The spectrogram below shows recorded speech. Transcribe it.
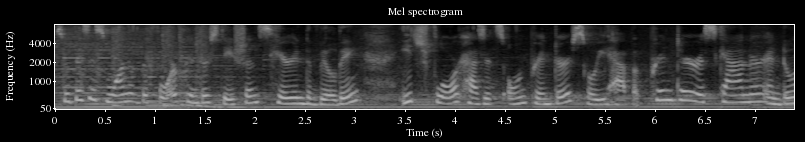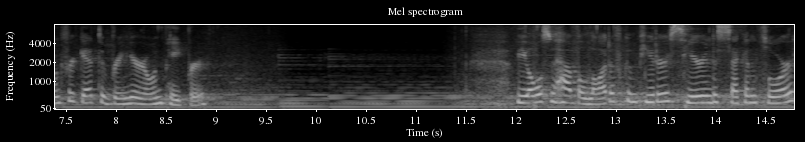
So this is one of the four printer stations here in the building. Each floor has its own printer, so you have a printer, a scanner, and don't forget to bring your own paper. We also have a lot of computers here in the second floor.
